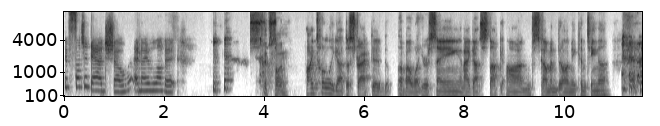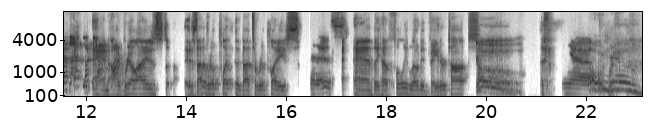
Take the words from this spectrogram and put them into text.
it's such a dad show and I love it." it's fun. I totally got distracted about what you're saying, and I got stuck on Scum and Villainy Cantina. and I realized, is that a real place? That's a real place. It is. And they have fully loaded Vader tots, oh Yeah. Where- no.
